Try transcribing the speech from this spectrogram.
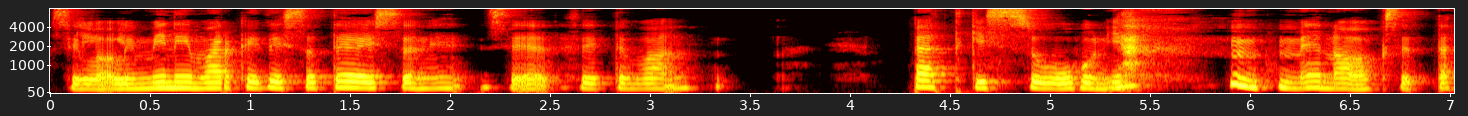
silloin oli minimarketissa töissä, niin se sitten vaan pätkis suuhun ja menoksi, että,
